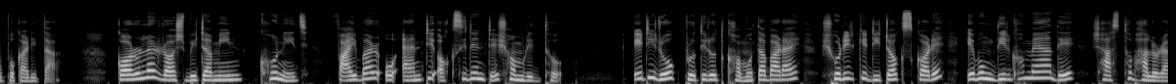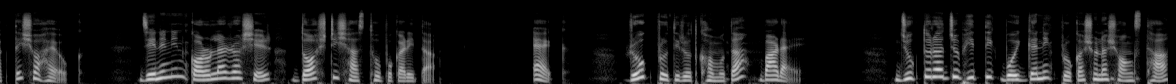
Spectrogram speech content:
উপকারিতা। করলার রস ভিটামিন, খনিজ, ফাইবার ও অ্যান্টিঅক্সিডেন্টে সমৃদ্ধ। এটি রোগ প্রতিরোধ ক্ষমতা বাড়ায়, শরীরকে ডিটক্স করে এবং দীর্ঘমেয়াদে স্বাস্থ্য ভালো রাখতে সহায়ক। জেনে নিন করলার রসের দশটি স্বাস্থ্য উপকারিতা। এক, রোগ প্রতিরোধ ক্ষমতা বাড়ায়। যুক্তরাজ্য ভিত্তিক বৈজ্ঞানিক প্রকাশনা সংস্থা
